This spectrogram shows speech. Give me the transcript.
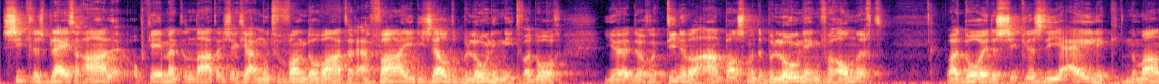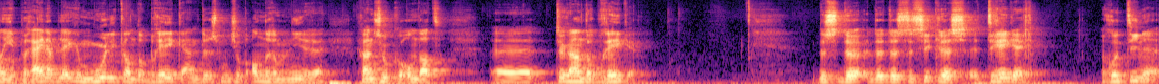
cyclus blijft herhalen. Op een gegeven moment inderdaad, als je zegt ja, je moet vervangen door water, ervaar je diezelfde beloning niet. Waardoor je de routine wil aanpassen, maar de beloning verandert. Waardoor je de cyclus die je eigenlijk normaal in je brein hebt liggen, moeilijk kan doorbreken. En dus moet je op andere manieren gaan zoeken om dat eh, te gaan doorbreken. Dus de, de, dus de cyclus trigger, routine,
